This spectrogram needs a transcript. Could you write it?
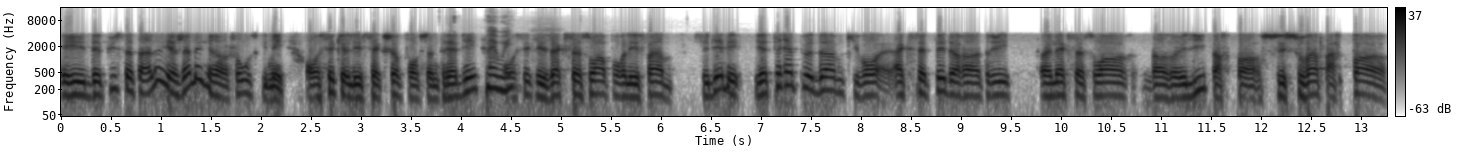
et depuis ce temps-là, il n'y a jamais grand-chose qui... Mais on sait que les sex shops fonctionnent très bien. Ben on sait que les accessoires pour les femmes c'est bien, mais il y a très peu d'hommes qui vont accepter de rentrer un accessoire dans un lit par peur. C'est souvent par peur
